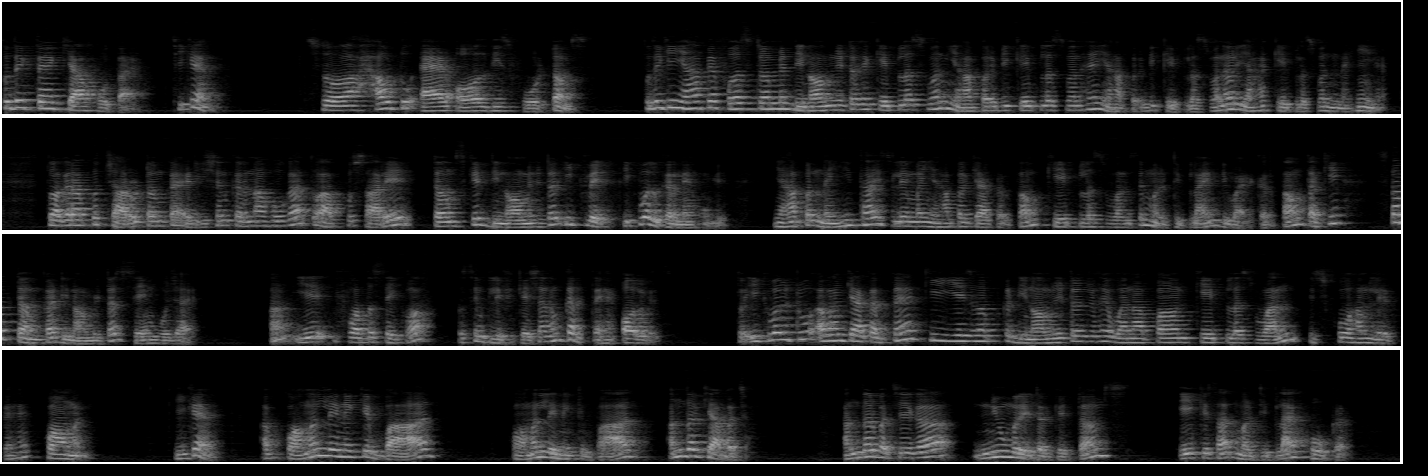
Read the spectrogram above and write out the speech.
तो देखते हैं क्या होता है, ठीक है? So how to add all these four terms तो देखिए यहाँ पे फ़र्स्ट टर्म में डिनोमिनेटर है के प्लस वन यहाँ पर भी के प्लस वन है, यहाँ पर भी के प्लस वन है और यहाँ के प्लस वन नहीं है। तो अगर आपको चारों टर्म का एडिशन करना होगा तो आपको सारे टर्म्स के डिनोमिनेटर इक्वेट इक्वल करने होंगे। यहाँ पर नहीं था, इसलिए मैं यहाँ पर क्या करता हूँ के प्लस वन से मल्टीप्लाइंग डिवाइड करता हूँ, ताकि सब टर्म का डिनोमिनेटर सेम हो जाए। हाँ ये for the sake of simplification हम करते हैं ऑलवेज तो इक्वल टू अब हम क्या करते हैं कि ये जो आपका डिनोमिनेटर जो है one upon K plus one इसको हम लेते हैं कॉमन ठीक है? अब कॉमन लेने के बाद कॉमन लेने के बाद अंदर क्या बचा? अंदर बचेगा न्यूमरेटर के टर्म्स ए के साथ मल्टीप्लाई होकर।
